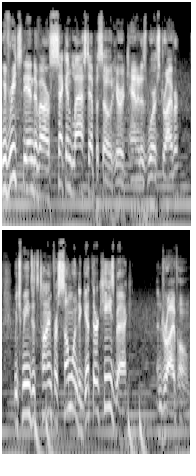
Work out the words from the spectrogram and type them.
We've reached the end of our second last episode here at Canada's Worst Driver, which means it's time for someone to get their keys back and drive home.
